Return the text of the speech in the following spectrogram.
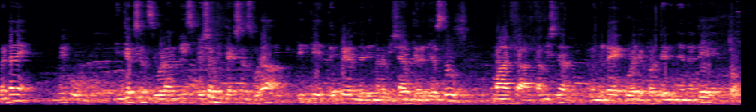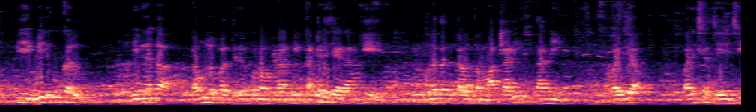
వెంటనే మీకు ఇంజెక్షన్స్ ఇవ్వడానికి స్పెషల్ ఇంజెక్షన్స్ కూడా తిప్పి తెప్పేయడం జరిగిందన్న విషయాన్ని తెలియజేస్తూ మా యొక్క కమిషనర్ వెంకటయ్య కూడా చెప్పడం జరిగింది. ఏంటంటే ఈ వీధి కుక్కలు ఈ విధంగా టౌన్ లోపల తిరగకుండా ఉండడానికి కట్టడి చేయడానికి ఉన్నతాధికారులతో మాట్లాడి దాన్ని వైద్య పరీక్ష చేయించి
